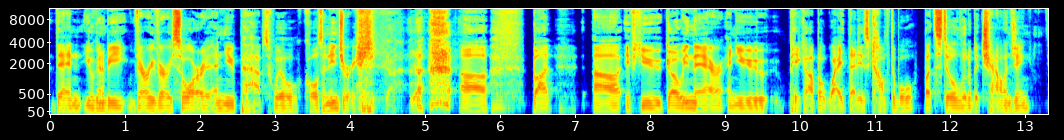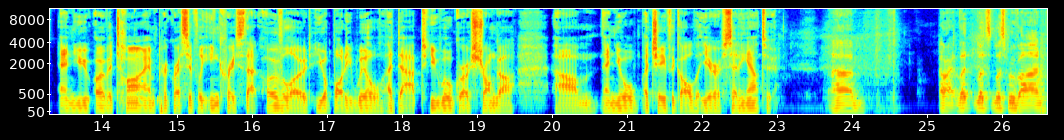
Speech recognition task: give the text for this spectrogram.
then you're going to be very, very sore and you perhaps will cause an injury. yeah. yeah. uh, but, uh, if you go in there and you pick up a weight that is comfortable, but still a little bit challenging, and you over time progressively increase that overload, your body will adapt, you will grow stronger, um, and you'll achieve the goal that you're setting out to. Um, all right, let, let's let's move on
